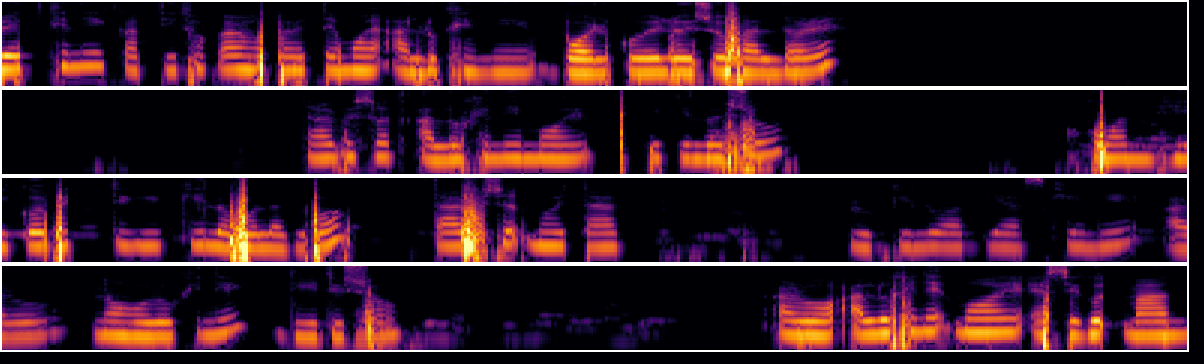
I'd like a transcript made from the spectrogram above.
ব্ৰেডখিনি কাটি থকাৰ সময়তে মই আলুখিনি বইল কৰি লৈছোঁ ভালদৰে। তাৰপিছত আলুখিনি মই পিটিকি লৈছোঁ। অকণমান মিহিকৈ পিটিকি ল'ব লাগিব। তাৰপিছত মই তাত ৰুকি লোৱা পিঁয়াজখিনি আৰু নহৰুখিনি দি দিছোঁ। আৰু আলুখিনিত মই এচিকুটমান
